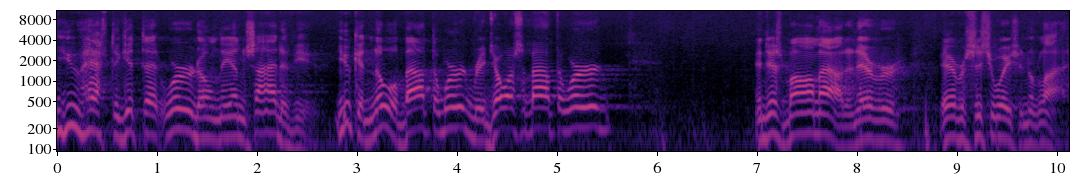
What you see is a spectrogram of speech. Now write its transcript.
You have to get that Word on the inside of you. You can know about the Word, rejoice about the Word, and just bomb out in every, every situation of life.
